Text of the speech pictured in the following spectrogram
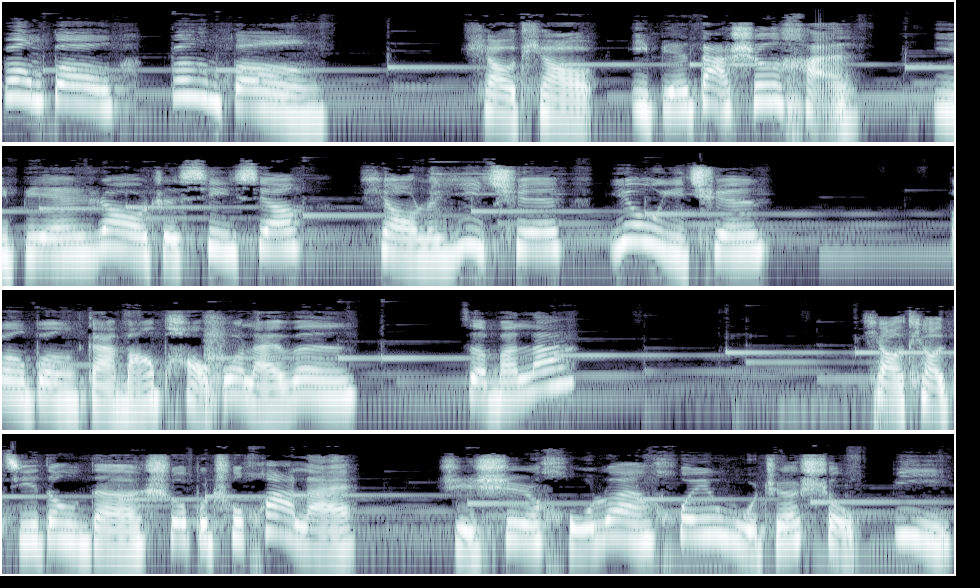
蹦蹦蹦蹦，跳跳一边大声喊，一边绕着信箱跳了一圈又一圈。蹦蹦赶忙跑过来问：“怎么啦？”跳跳激动的说不出话来，只是胡乱挥舞着手臂。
